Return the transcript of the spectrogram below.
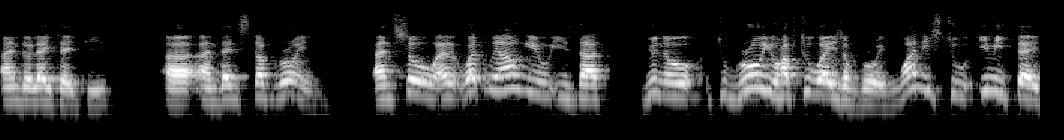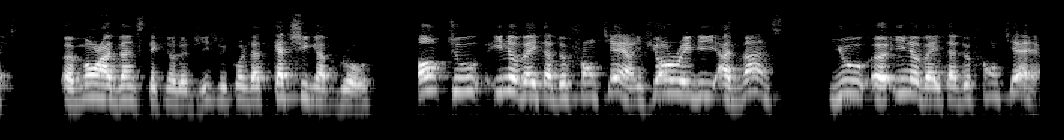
and the late 80s uh, and then stopped growing. And so uh, what we argue is that, you know, to grow, you have two ways of growing. One is to imitate uh, more advanced technologies. We call that catching up growth, or to innovate at the frontier. If you're already advanced, you uh, innovate at the frontier.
